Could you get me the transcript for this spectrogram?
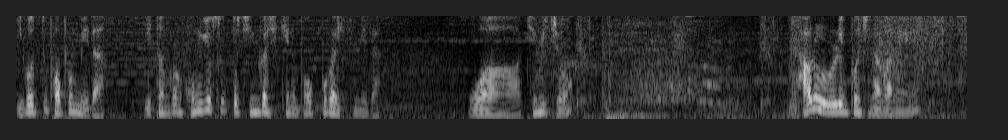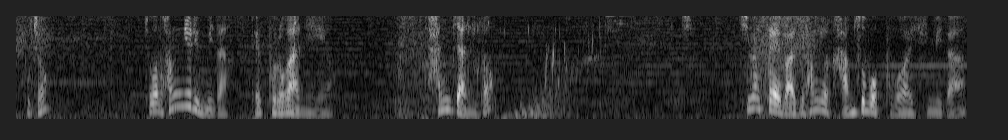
이것도 버프입니다. 이 턴간 공격 속도 증가시키는 버프가 있습니다. 우와, 재밌죠? 바로 롤링 펀치 나가네. 그죠? 저건 확률입니다. 100%가 아니에요. 한 잔 더? 치- 치명타에 맞을 확률 감소 버프가 있습니다.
